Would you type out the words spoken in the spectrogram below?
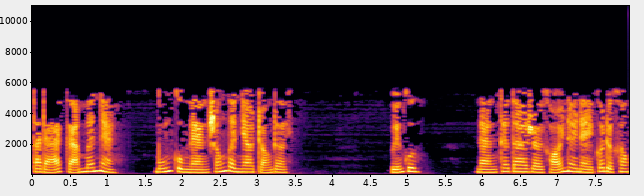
ta đã cảm mến nàng, muốn cùng nàng sống bên nhau trọn đời. Uyển Quân, nàng theo ta rời khỏi nơi này có được không?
